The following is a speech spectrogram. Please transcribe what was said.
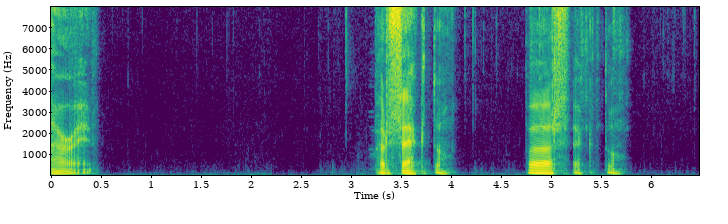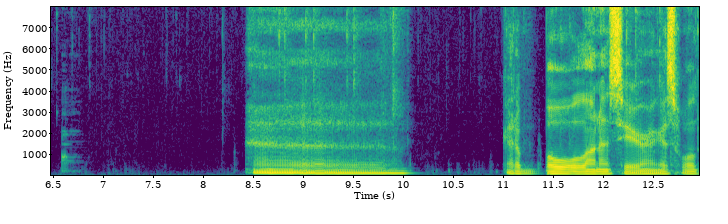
All right. Perfecto. Perfecto. Uh, got a bowl on us here. I guess we'll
